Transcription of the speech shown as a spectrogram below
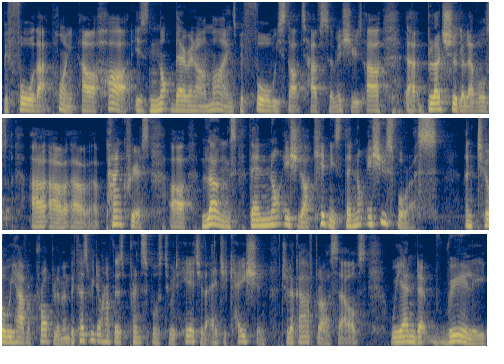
before that point. Our heart is not there in our minds before we start to have some issues. Our uh, blood sugar levels, our, our, our pancreas, our lungs, they're not issues. Our kidneys, they're not issues for us until we have a problem. And because we don't have those principles to adhere to, that education to look after ourselves, we end up really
